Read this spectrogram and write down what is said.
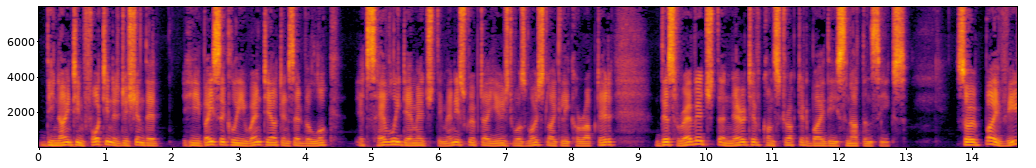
the 1914 edition that he basically went out and said, Well, look, it's heavily damaged. The manuscript I used was most likely corrupted. This ravaged the narrative constructed by the Sanatan Sikhs. So Bhai Veer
